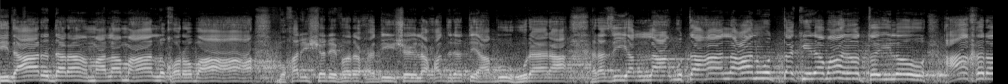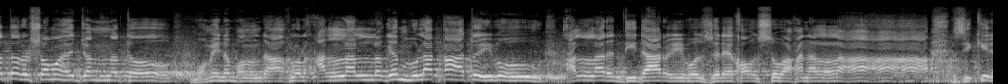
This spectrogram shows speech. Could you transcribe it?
দিদার দ্বারা মালামাল করবা। বুখারী শরীফের হাদিস হইল, হযরত আবু আনহু তাকি রওয়ায়াত হইল, আখিরাতের সময় জান্নাত। মুমিন বান্দা হল, আল্লাহর লগে মুলাকাত হইব, আল্লাহর দিদার হইব, জোরে কও, সুবহানাল্লাহ। জিকির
